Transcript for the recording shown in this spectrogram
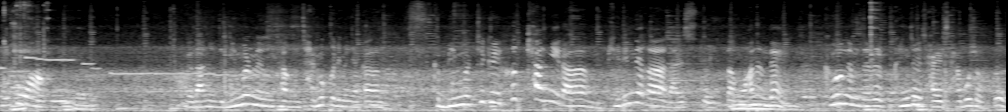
고소하고. 근데 나는 이제 민물 매운탕은 잘못 끓이면 약간 그 민물 특유의 흙향이랑 비린내가 날 수도 있다고 음. 하는데 그런 냄새를 굉장히 잘 잡으셨고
